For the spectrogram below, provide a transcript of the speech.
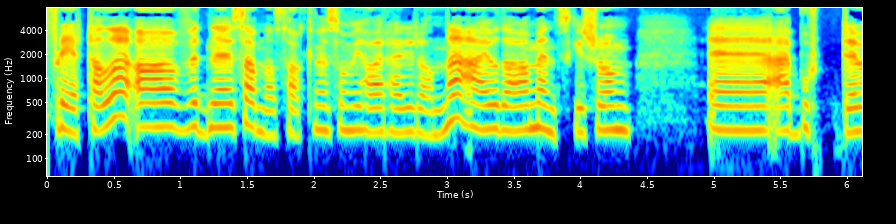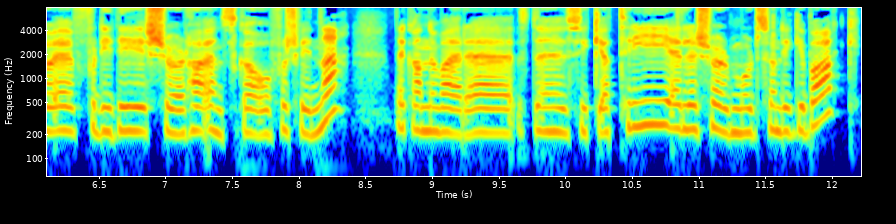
flertallet av savna-sakene som vi har her i landet, er jo da mennesker som eh, er borte fordi de sjøl har ønska å forsvinne. Det kan jo være eh, psykiatri eller sjølmord som ligger bak.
